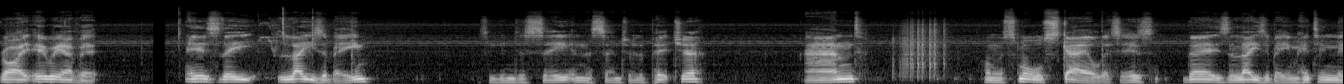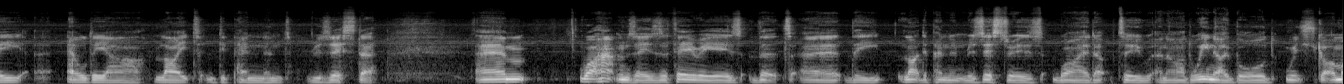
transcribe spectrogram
Right, here we have it. Here's the laser beam. So you can just see in the centre of the picture. And on a small scale this is, there is the laser beam hitting the uh, LDR, light dependent resistor. Um, what happens is, the theory is that uh, the light dependent resistor is wired up to an Arduino board which has got a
